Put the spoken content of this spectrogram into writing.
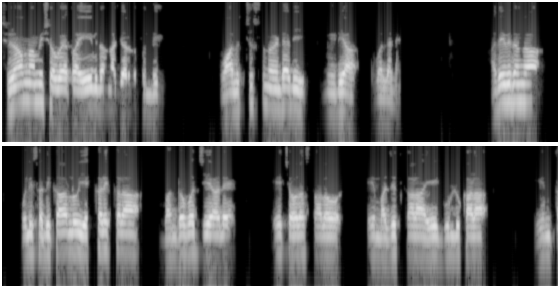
శ్రీరామనవమి శోభయాత్ర ఏ విధంగా జరుగుతుంది వాళ్ళు చూస్తున్నారంటే అది మీడియా వల్లనే. అదేవిధంగా పోలీస్ అధికారులు ఎక్కడెక్కడ బందోబస్తు చేయాలి ఏ చౌరస్తాలో ఏ మస్జిద్ కాడ ఏ గుళ్ళు కాడ ఎంత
